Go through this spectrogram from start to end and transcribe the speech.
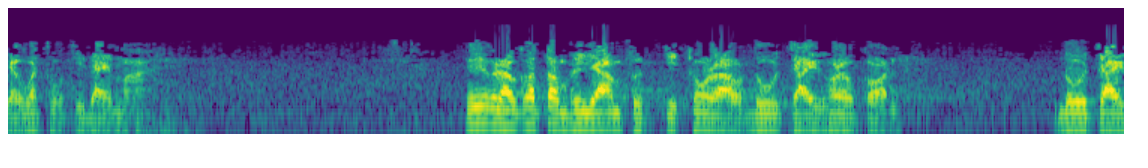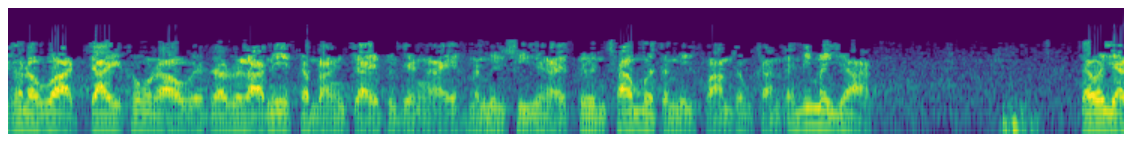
จากวัตถุที่ได้มานี่เราก็ต้องพยายามฝึกจิตของเราดูใจของเราก่อน ดูใจของเราว่าใจของเราเวลาเวลานี้กำลังใจเป็นยังไง มันมีสียังไง ตื่นเช้าเมื่อจะมีความสำคัญ อันนี้ไม่ยาก แต่ว่าอย่า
